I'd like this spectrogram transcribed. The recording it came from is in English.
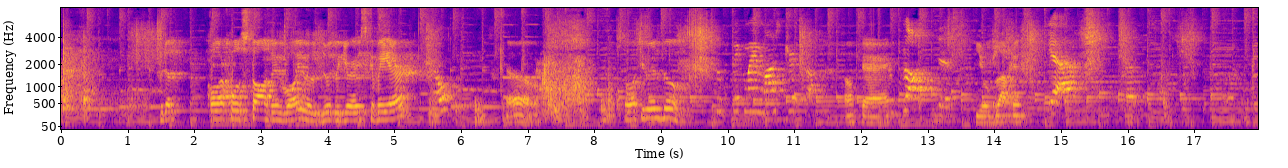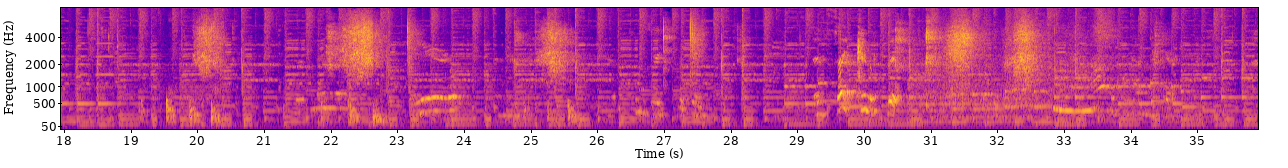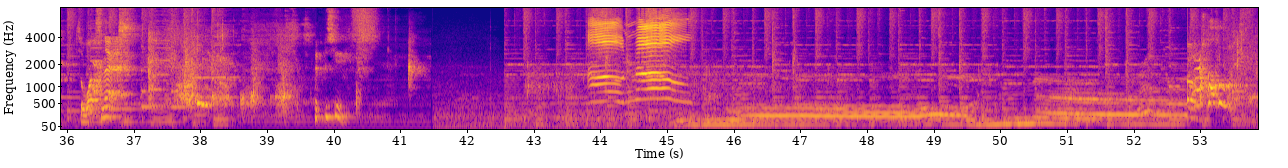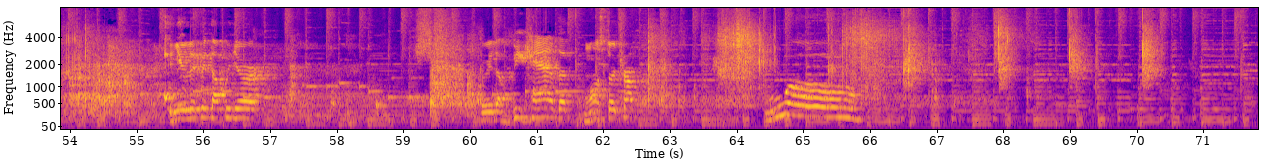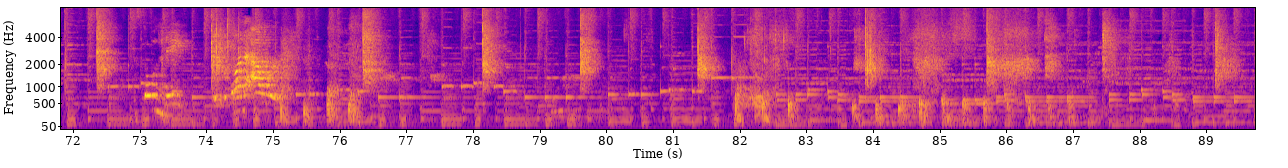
with the colorful stones, then boy, you will do it with your excavator. Nope. Oh. So what you will do? To pick my monster truck. Okay. To block this. You block it. Yeah. So what's next? Let me see. Can you lift it up with your with a big hand of that monster truck? Whoa! It's so one hour.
